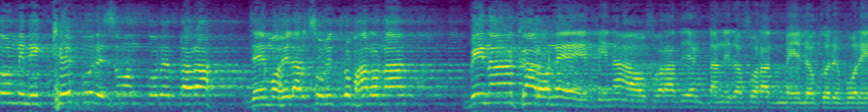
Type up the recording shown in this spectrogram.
তুমি নিক্ষেপ করেছ অন্তরের দ্বারা। যে মহিলার চরিত্র ভালো না, বিনা কারণে, বিনা অপরাধে একটা অপরাধ মেলো করে পড়ে।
